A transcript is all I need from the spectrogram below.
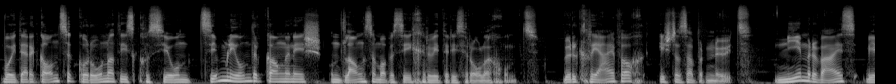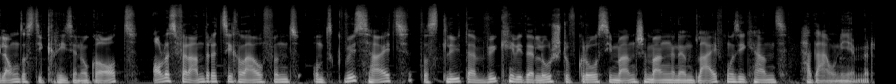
wo in dieser ganzen Corona-Diskussion ziemlich untergegangen ist und langsam aber sicher wieder ins Rollen kommt. Wirklich einfach ist das aber nicht. Niemand weiß, wie lange das die Krise noch geht. Alles verändert sich laufend und die Gewissheit, dass die Leute auch wirklich wieder Lust auf grosse Menschenmengen und Live-Musik haben, hat auch niemand.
